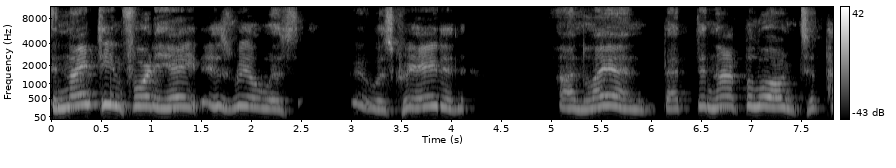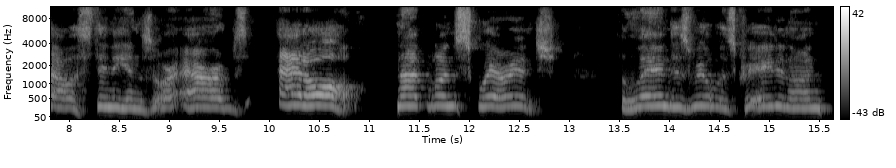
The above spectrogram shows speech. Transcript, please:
in 1948, Israel was was created on land that did not belong to Palestinians or Arabs at all, not one square inch. The land Israel was created on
